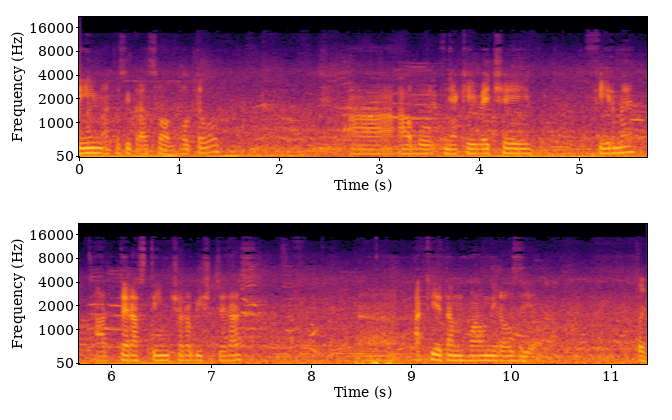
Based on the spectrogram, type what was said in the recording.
tým, ako si pracoval v hoteloch a, alebo v nejakej väčšej firme a teraz tým, čo robíš teraz, eh, aký je tam hlavný rozdiel? Tak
